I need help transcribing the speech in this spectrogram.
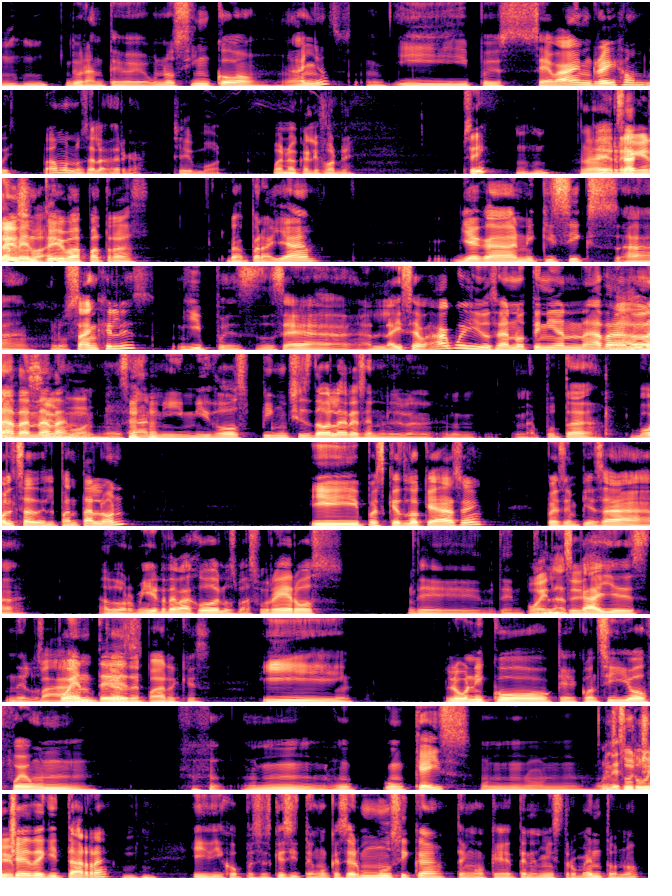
durante unos 5 años. Y pues se va en Greyhound, güey. Vámonos a la verga. Sí, bueno. Bueno, California. Sí. Ujú. Ah, regreso, exactamente. ahí va para atrás. va para allá. Llega Nicky Six a Los Ángeles y pues, o sea, ahí se va, güey. O sea, no tenía nada, Nada, nada, o sea, ni, ni dos pinches dólares en, el- en- en la puta bolsa del pantalón. Y pues, ¿qué es lo que hace? Pues empieza a, a dormir debajo de los basureros, de, de- de las calles, de los Bancas puentes. de parques. Y lo único que consiguió fue un, un, un- un case, un, un- un Estuche. estuche. de guitarra. Y dijo, pues es que si tengo que hacer música, tengo que tener mi instrumento, ¿no?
